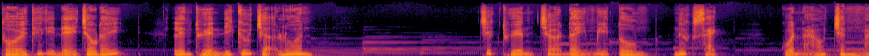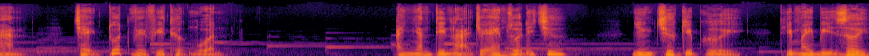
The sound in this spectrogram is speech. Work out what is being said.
Thôi thế thì để châu đấy, lên thuyền đi cứu trợ luôn. Chiếc thuyền chở đầy mì tôm, nước sạch, quần áo chân màn, chạy tuốt về phía thượng nguồn. Anh nhắn tin lại cho em rồi đấy chứ, nhưng chưa kịp gửi thì máy bị rơi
